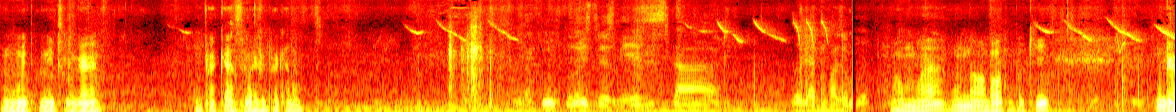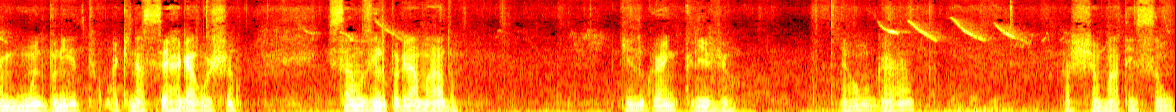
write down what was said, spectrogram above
Muito bonito lugar. Vamos pra cá? Você vai vir pra cá não? Daqui uns dois, três meses tá. O projeto é fazer. Vamos lá, vamos dar uma volta por aqui. Lugar muito bonito, aqui na Serra Gaúcha. Estamos indo para Gramado. Que lugar incrível. É um lugar para chamar atenção.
